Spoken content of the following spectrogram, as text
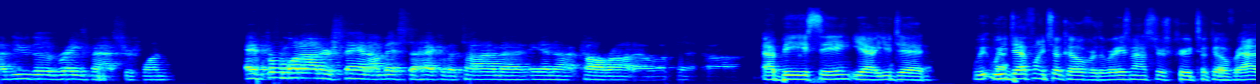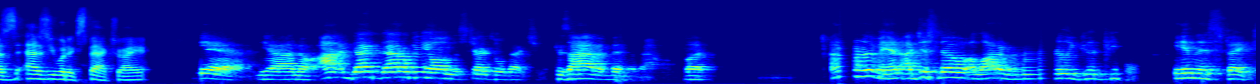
I do the Raise Masters one, and from what I understand, I missed a heck of a time at, in uh, Colorado up at at BEC, yeah, you did. We we definitely took over. The Raise Masters crew took over as as you would expect, right? Yeah, yeah, I know. I that that'll be on the schedule that year because I haven't been to that one. But I don't know, man. I just know a lot of really good people in this space.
